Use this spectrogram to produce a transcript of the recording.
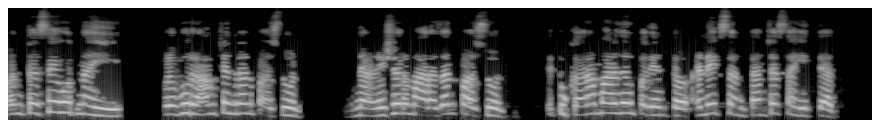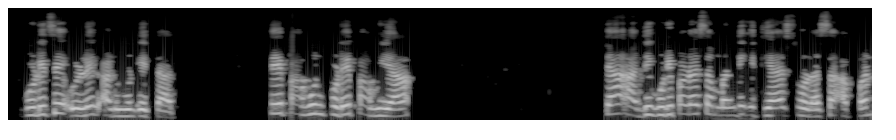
पण तसे होत नाही. प्रभू रामचंद्रांपासून ज्ञानेश्वर महाराजांपासून ते तुकाराम महाराजांपर्यंत अनेक संतांच्या साहित्यात गुढीचे उल्लेख आढळून येतात. ते पाहून पुढे पाहूया. त्याआधी गुढीपाडव्या संबंधी इतिहास थोडासा आपण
